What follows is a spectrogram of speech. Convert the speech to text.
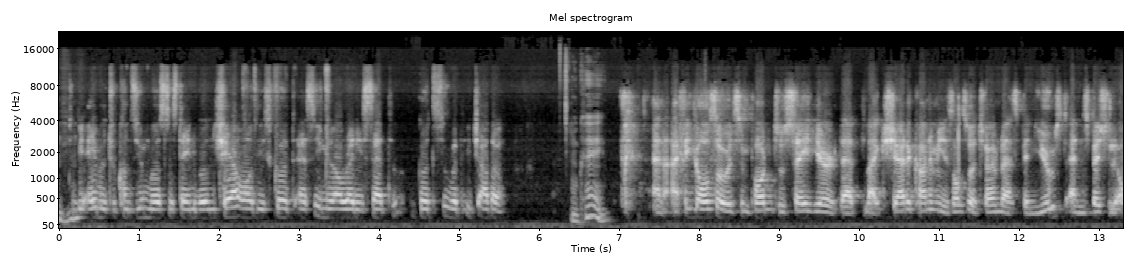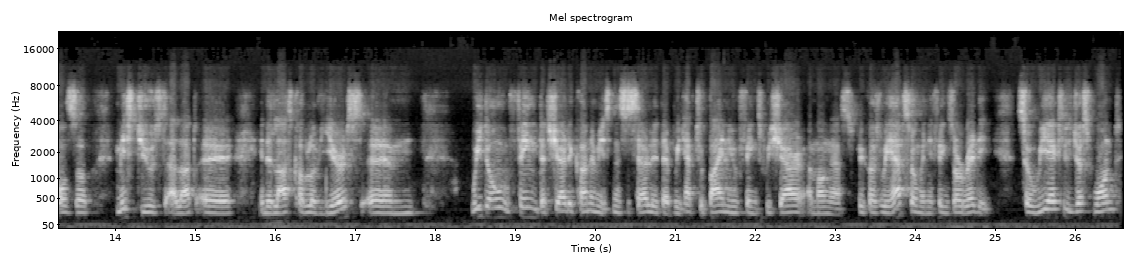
mm-hmm. to be able to consume more sustainable and share all these good, as Emil already said, goods with each other. Okay. And I think also it's important to say here that like shared economy is also a term that has been used and especially also misused a lot uh, in the last couple of years. Um, we don't think that shared economy is necessarily that we have to buy new things we share among us because we have so many things already. So we actually just want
